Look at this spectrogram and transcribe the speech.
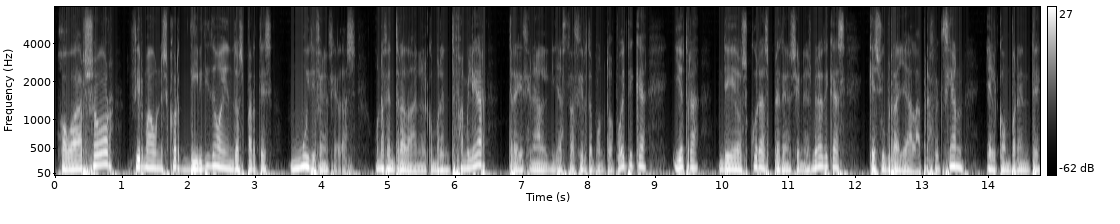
Howard Shore firma un score dividido en dos partes muy diferenciadas, una centrada en el componente familiar, tradicional y hasta cierto punto poética, y otra de oscuras pretensiones melódicas que subraya a la perfección el componente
